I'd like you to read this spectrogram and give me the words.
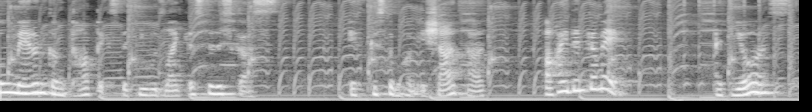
kung meron kang topics that you would like us to discuss. If gusto mo kami shoutout, okay din kami. Adios!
